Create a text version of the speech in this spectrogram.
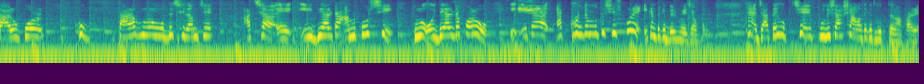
তার উপর খুব তাড়াহুড়োর মধ্যে ছিলাম যে আচ্ছা এই দেয়ালটা আমি করছি, তুমি ওই দেয়ালটা করো এটা এক ঘণ্টার মধ্যে শেষ করে এখান থেকে বের হয়ে যাব। হ্যাঁ যাতে হচ্ছে পুলিশ আসে আমাদেরকে ধরতে না পারে।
